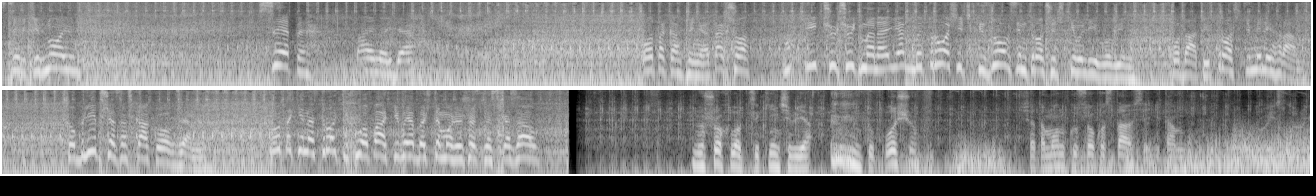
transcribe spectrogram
Отака фігня, хлопці. От в мене стільки гною. Сипе, файно йде. Отака фігня. Так що і чуть-чуть мене, якби трошечки, зовсім трошечки вліво він подати, трошки міліграм. Щоб ліпше заскакував в землю. Ну такі настройки, хлопаки, вибачте, може щось не сказав. Ну що, хлопці, кінчив я ту площу. Ще там он кусок остався і там в другій стороні.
